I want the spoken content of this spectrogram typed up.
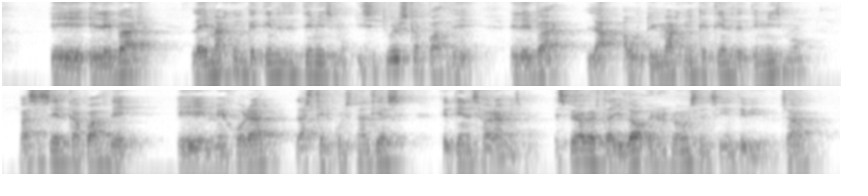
eh, elevar la imagen que tienes de ti mismo. Y si tú eres capaz de elevar la autoimagen que tienes de ti mismo, vas a ser capaz de eh, mejorar las circunstancias que tienes ahora mismo. Espero haberte ayudado y nos vemos en el siguiente vídeo. Chao.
